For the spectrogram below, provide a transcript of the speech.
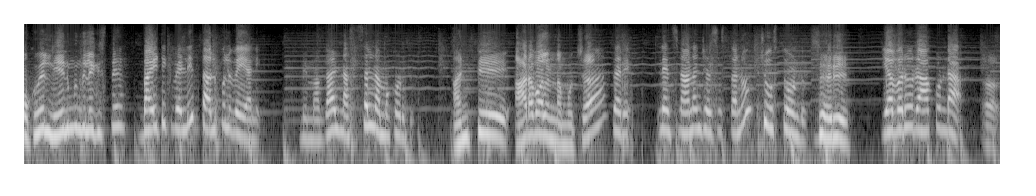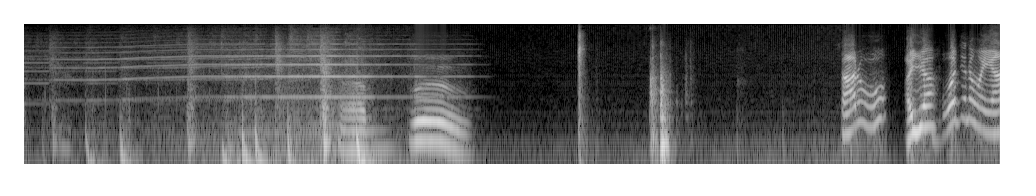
ఒకవేళ నేను ముందు లెగిస్తే? బయటికి వెళ్ళి తలుపులు వేయాలి. మీ మగాళ్ళని అస్సలు నమ్మకూడదు. అంటే ఆడవాళ్ళని నమ్మొచ్చా? సరే నేను స్నానం చేసేస్తాను చూస్తూ ఉండు. సరే. ఎవరు రాకుండా. సారు అయ్యా. భోజనం అయ్యా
